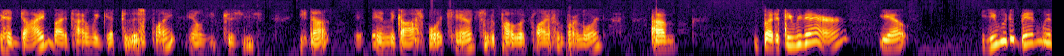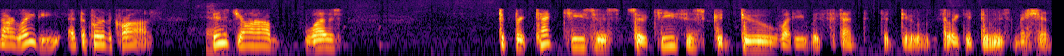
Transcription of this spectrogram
had died by the time we get to this point, you know, because he's, he's not in the gospel accounts of the public life of our Lord. Um, but if he were there, you know, he would have been with Our Lady at the foot of the cross. Yeah. His job was to protect Jesus so Jesus could do what he was sent to do, so he could do his mission.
